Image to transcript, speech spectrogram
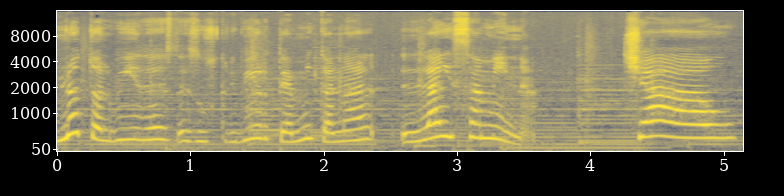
No te olvides de suscribirte a mi canal La Isamina. ¡Chao!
